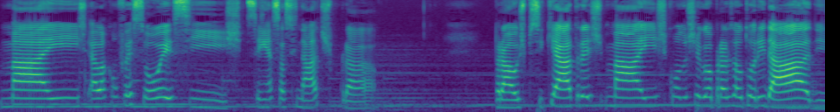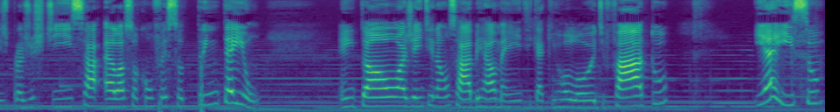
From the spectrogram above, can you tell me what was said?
Mas ela confessou esses 100 assassinatos para para os psiquiatras, mas quando chegou para as autoridades, para a justiça, ela só confessou 31. Então a gente não sabe realmente o que aqui rolou de fato. E é isso.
